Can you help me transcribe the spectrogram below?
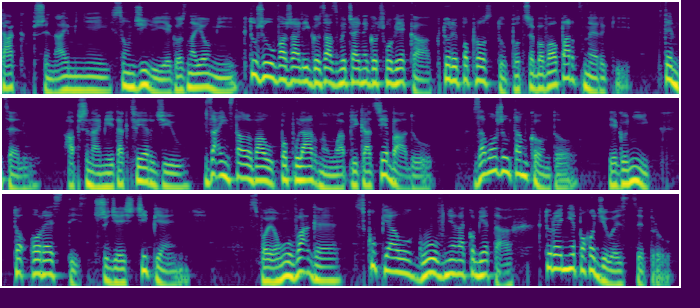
Tak przynajmniej sądzili jego znajomi, którzy uważali go za zwyczajnego człowieka, który po prostu potrzebował partnerki. W tym celu, a przynajmniej tak twierdził, zainstalował popularną aplikację Badu. Założył tam konto. Jego nick to Orestis35. Swoją uwagę skupiał głównie na kobietach, które nie pochodziły z Cypru.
